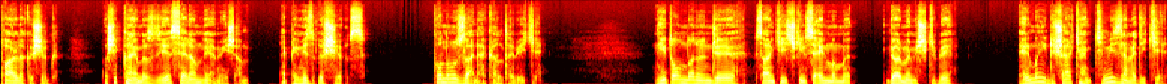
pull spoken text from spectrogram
parlak ışık, ışık kaymaz diye selamlayamayacağım. Hepimiz ışığız. Konumuzla alakalı tabii ki. Newton'dan önce sanki hiç kimse elmamı görmemiş gibi elmayı düşerken kim izlemedi ki?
